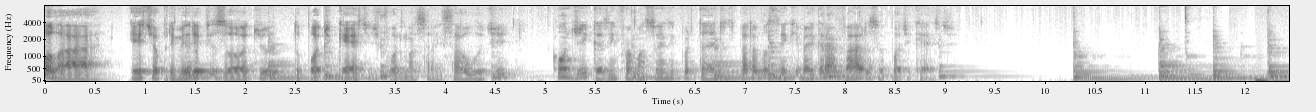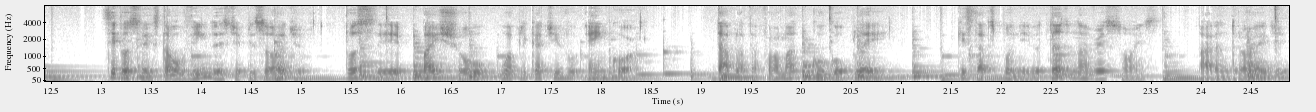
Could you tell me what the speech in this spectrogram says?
Olá, este é o primeiro episódio do podcast de formação em saúde com dicas e informações importantes para você que vai gravar o seu podcast. Se você está ouvindo este episódio, você baixou o aplicativo Anchor da plataforma Google Play, que está disponível tanto nas versões para Android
